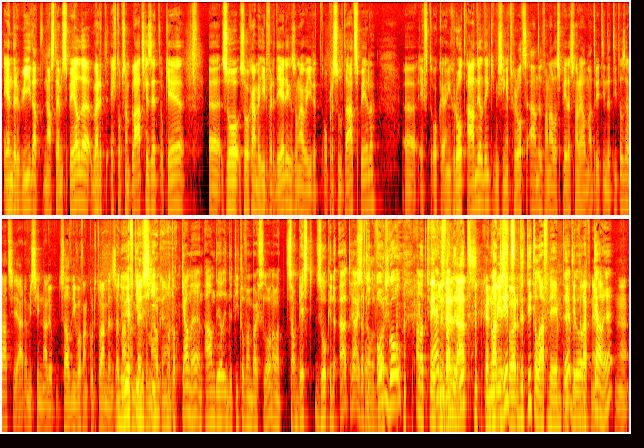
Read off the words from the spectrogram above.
Eender wie dat naast hem speelde, werd echt op zijn plaats gezet. Oké, eh, zo, zo gaan we hier verdedigen, zo gaan we hier het op resultaat spelen. Eh, heeft ook een groot aandeel, denk ik. Misschien het grootste aandeel van alle spelers van Real Madrid in de titels de laatste jaren. Misschien allee, op hetzelfde niveau van Courtois en Benzema. Maar nu heeft hij misschien, ook, want dat kan, hè, een aandeel in de titel van Barcelona. Want het zou best zo kunnen uitdraaien dat die own goal aan het eind van de Inderdaad, rit Madrid voor de titel afneemt. Hè? de bedoel, titel dat kan, hè? Ja,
